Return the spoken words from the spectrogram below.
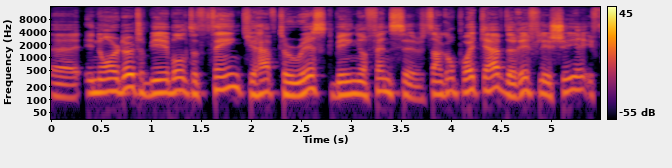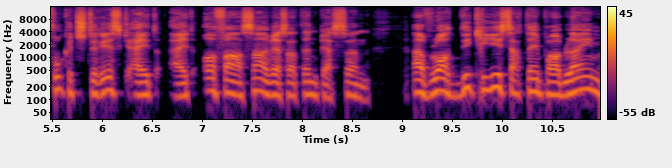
euh, in order to be able to think, you have to risk being offensive. C'est encore pour être capable de réfléchir, il faut que tu te risques à être, à être offensant envers certaines personnes, à vouloir décrier certains problèmes,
